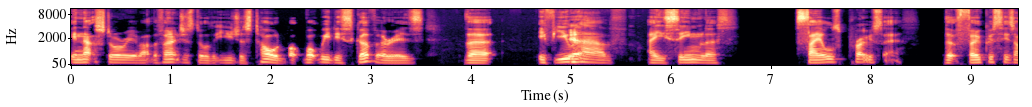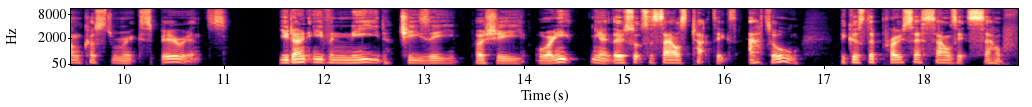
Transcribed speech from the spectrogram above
in that story about the furniture store that you just told, what what we discover is that if you yeah. have a seamless sales process that focuses on customer experience you don't even need cheesy, pushy, or any, you know, those sorts of sales tactics at all because the process sells itself.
